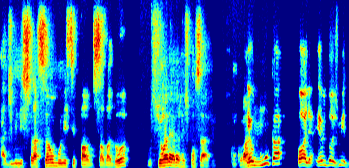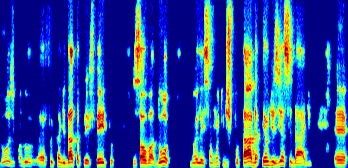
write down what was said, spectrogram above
administração municipal de Salvador, o senhor era responsável, concorda? Eu nunca, olha, eu em 2012, quando é, fui candidato a prefeito de Salvador, numa eleição muito disputada, eu dizia à cidade: é,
